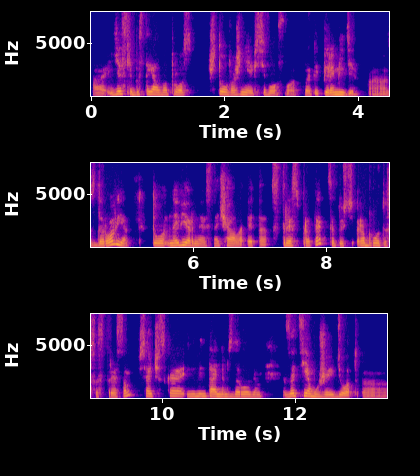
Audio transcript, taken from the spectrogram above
а, если бы стоял вопрос, что важнее всего вот в этой пирамиде э, здоровья, то, наверное, сначала это стресс-протекция, то есть работа со стрессом всяческая и ментальным здоровьем. Затем уже идет э,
